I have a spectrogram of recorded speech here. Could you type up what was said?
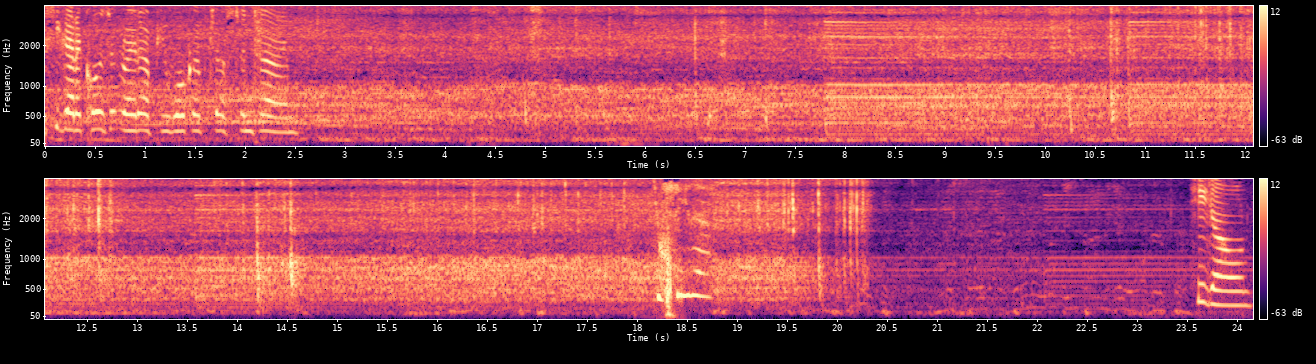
Guess you gotta close it right up. You woke up just in time. You see that? He gone.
